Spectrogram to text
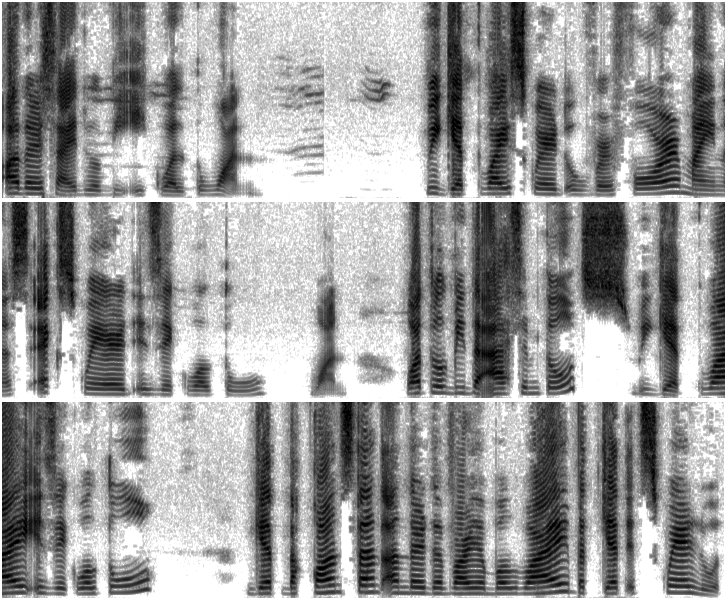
other side will be equal to 1. We get y squared over 4 minus x squared is equal to 1. What will be the asymptotes? We get y is equal to, get the constant under the variable y, but get its square root.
